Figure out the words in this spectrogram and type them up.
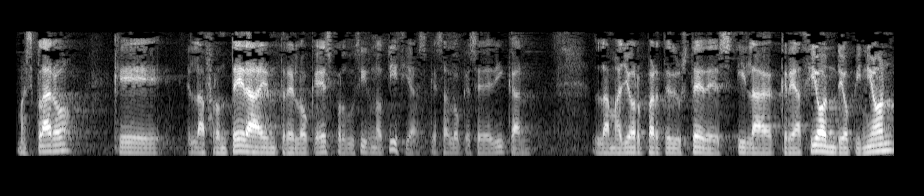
más claro que la frontera entre lo que es producir noticias, que es a lo que se dedican la mayor parte de ustedes, y la creación de opinión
